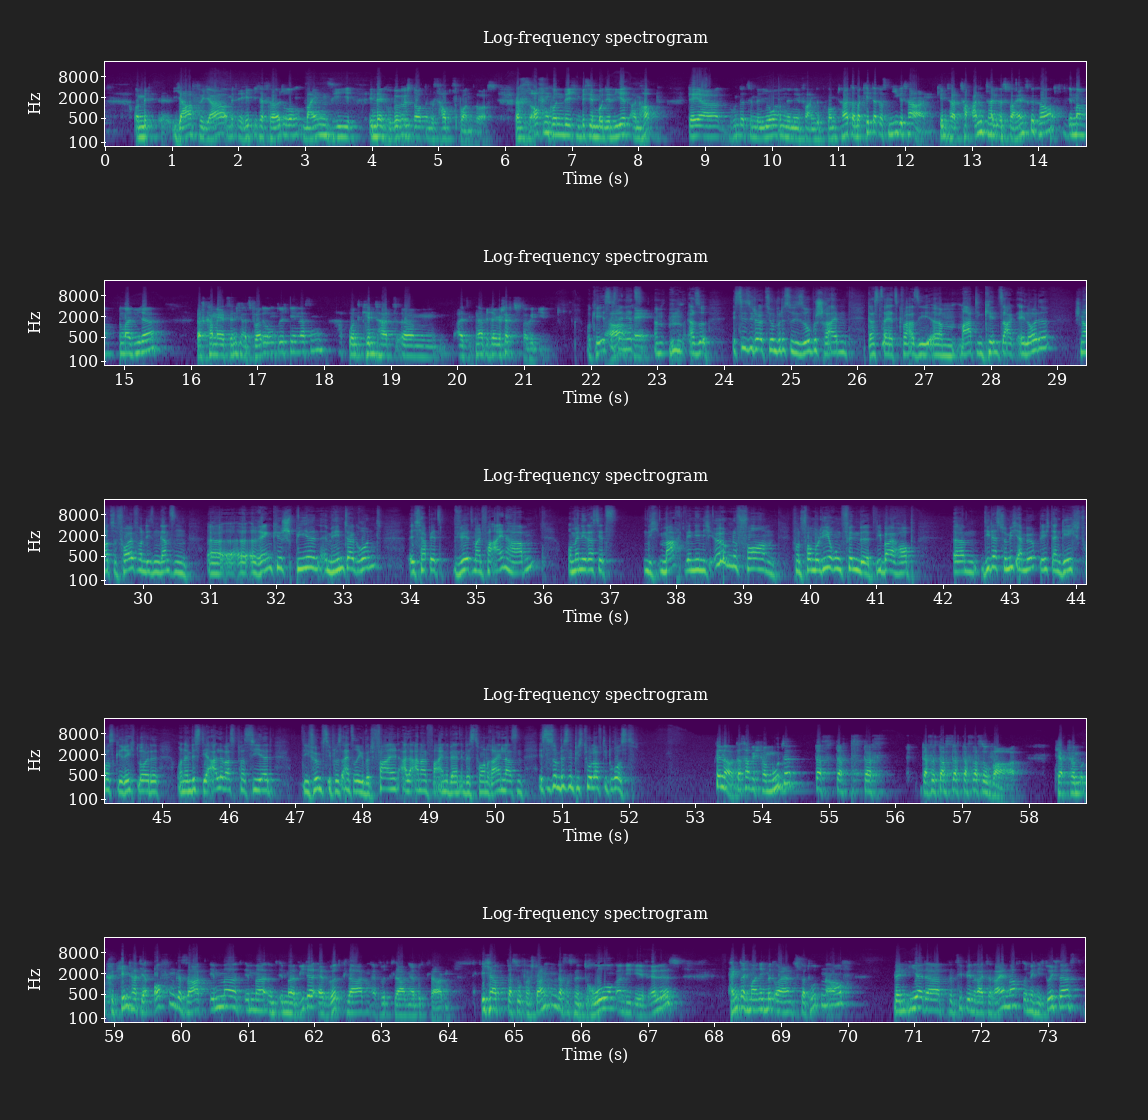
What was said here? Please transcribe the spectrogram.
und mit äh, Jahr für Jahr mit erheblicher Förderung meinen sie in der Größenordnung des Hauptsponsors. Das ist offenkundig ein bisschen modelliert an Hopp, der ja hunderte Millionen in den Verein gepumpt hat, aber Kind hat das nie getan. Kind hat Anteile des Vereins gekauft, immer mal wieder. Das kann man jetzt ja nicht als Förderung durchgehen lassen. Und Kind hat ähm, als innerlicher Geschäftsführer gedient. Okay, ist ja, es denn jetzt, okay. ähm, also ist die Situation, würdest du sie so beschreiben, dass da jetzt quasi ähm, Martin Kind sagt, ey Leute, Schnauze voll von diesen ganzen äh, äh, Ränkespielen im Hintergrund. Ich habe jetzt, will jetzt meinen Verein haben. Und wenn ihr das jetzt nicht macht, wenn ihr nicht irgendeine Form von Formulierung findet, wie bei Hopp, ähm, die das für mich ermöglicht, dann gehe ich vors Gericht, Leute, und dann wisst ihr alle, was passiert. Die 50 plus 1 Regel wird fallen, alle anderen Vereine werden Investoren reinlassen. Ist es so ein bisschen Pistole auf die Brust? Genau, das habe ich vermutet, dass, dass, dass, dass, es, dass, dass, dass das so war. Ich habe Kind hat ja offen gesagt, immer, immer und immer wieder, er wird klagen, er wird klagen, er wird klagen. Ich habe das so verstanden, dass es eine Drohung an die DFL ist. Hängt euch mal nicht mit euren Statuten auf. Wenn ihr da Prinzipienreiterei macht und mich nicht durchlasst,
